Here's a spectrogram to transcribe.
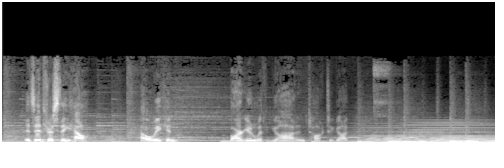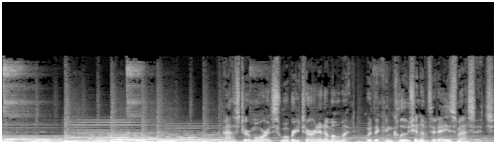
it's interesting how, how we can bargain with God and talk to God. Pastor Morris will return in a moment with the conclusion of today's message.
